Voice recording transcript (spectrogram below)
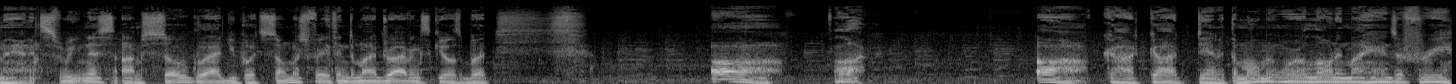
Man, it's sweetness. I'm so glad you put so much faith into my driving skills, but. Oh, fuck. Oh, God, God damn it. The moment we're alone and my hands are free,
